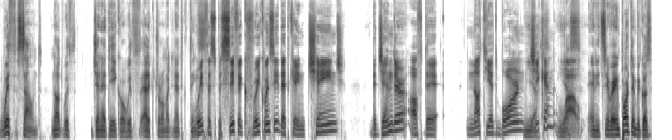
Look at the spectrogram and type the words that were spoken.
with sound, not with genetic or with electromagnetic things. With a specific frequency that can change the gender of the not yet born Yes, chicken. Yes. Wow. And it's very important because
